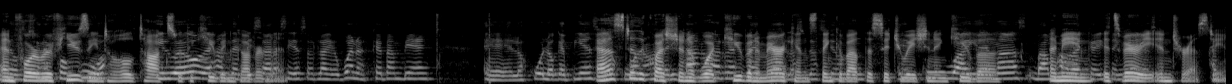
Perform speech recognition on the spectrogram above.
and for refusing to hold talks with the Cuban government. Eh, As to the question of what Cuban Americans think about the situation in Cuba, I mean, it's very interesting.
